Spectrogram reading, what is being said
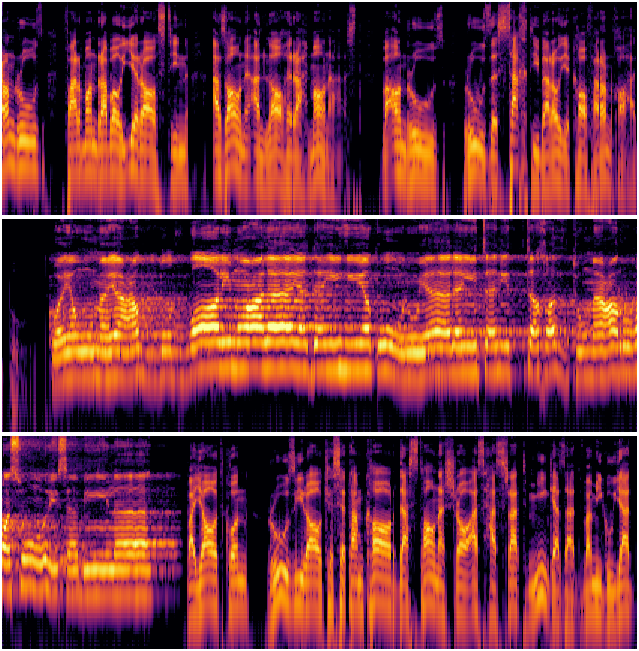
آن روز فرمان روایی راستین از آن الله رحمان است. و آن روز روز سختی برای کافران خواهد بود. ويوم يعض الظالم على يديه يقول يا ليتني اتخذت مع الرسول سبيلا و یاد کن روزی را که ستمکار دستانش را از حسرت میگزد و می‌گوید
